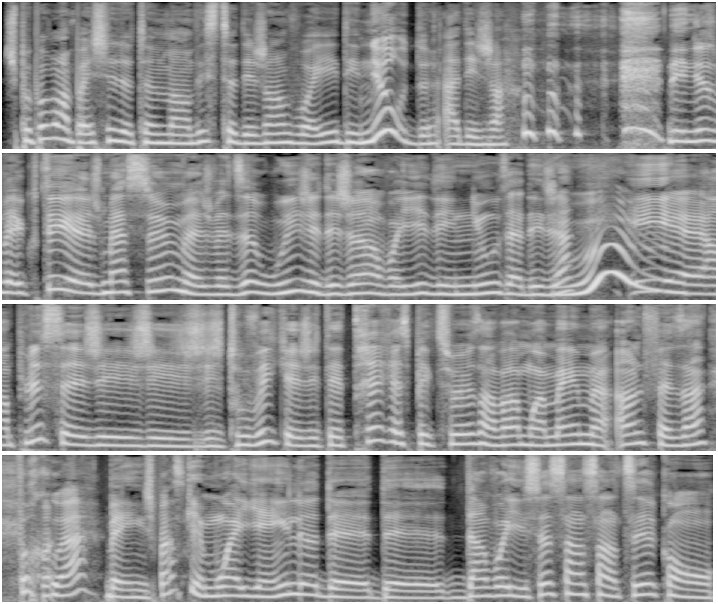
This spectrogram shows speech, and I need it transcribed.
Je peux pas m'empêcher de te demander si tu as déjà envoyé des nudes à des gens. Des news. Ben écoutez, euh, je m'assume. Je vais dire oui, j'ai déjà envoyé des news à des gens. Ouh! Et euh, en plus, euh, j'ai- trouvé que j'étais très respectueuse envers moi-même en le faisant. Pourquoi? Ben, je pense qu'il y a moyen là, de de- d'envoyer ça sans sentir qu'on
